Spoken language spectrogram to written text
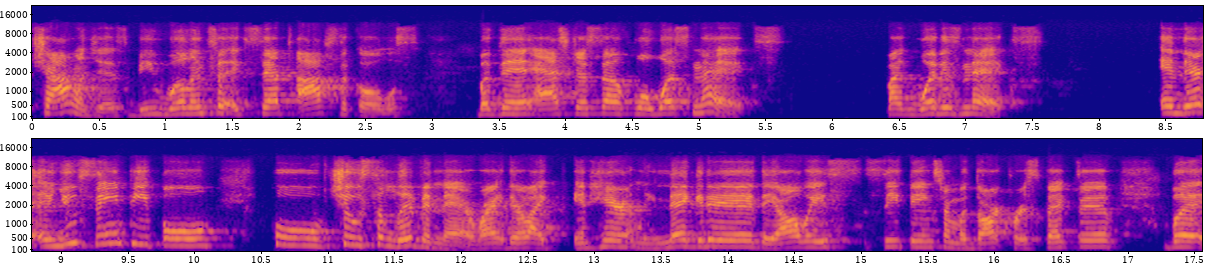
challenges. Be willing to accept obstacles but then ask yourself, well, what's next? Like, what is next? And there, and you've seen people who choose to live in that, right? They're like inherently negative. They always see things from a dark perspective. But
